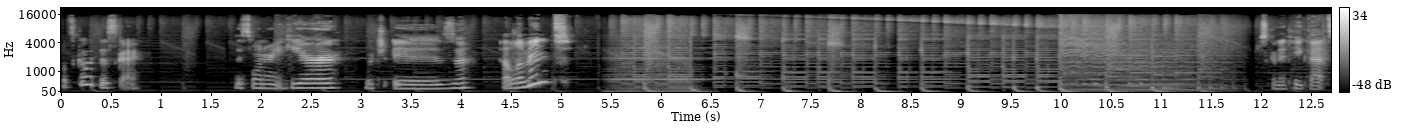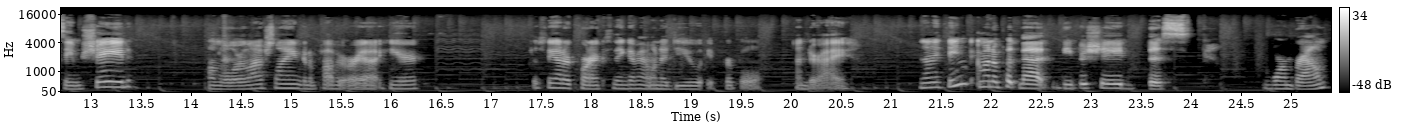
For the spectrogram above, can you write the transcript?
Let's go with this guy. This one right here, which is Element. Just gonna take that same shade on the lower lash line, gonna pop it right out here. Just the outer corner, because I think I might want to do a purple under eye. And then I think I'm gonna put that deepest shade, this warm brown,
